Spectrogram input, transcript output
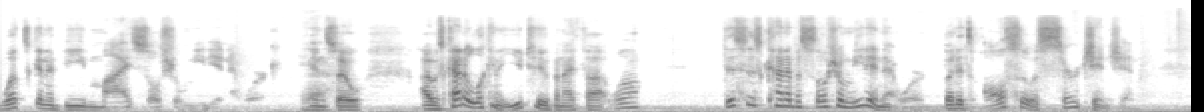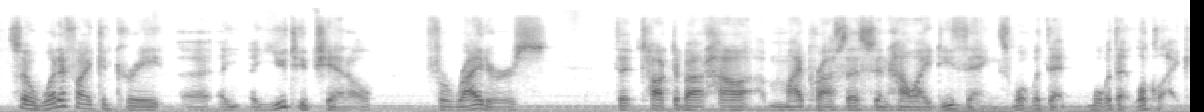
what's going to be my social media network? Yeah. And so I was kind of looking at YouTube, and I thought, well, this is kind of a social media network, but it's also a search engine. So what if I could create a, a, a YouTube channel for writers that talked about how my process and how I do things? What would that what would that look like?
